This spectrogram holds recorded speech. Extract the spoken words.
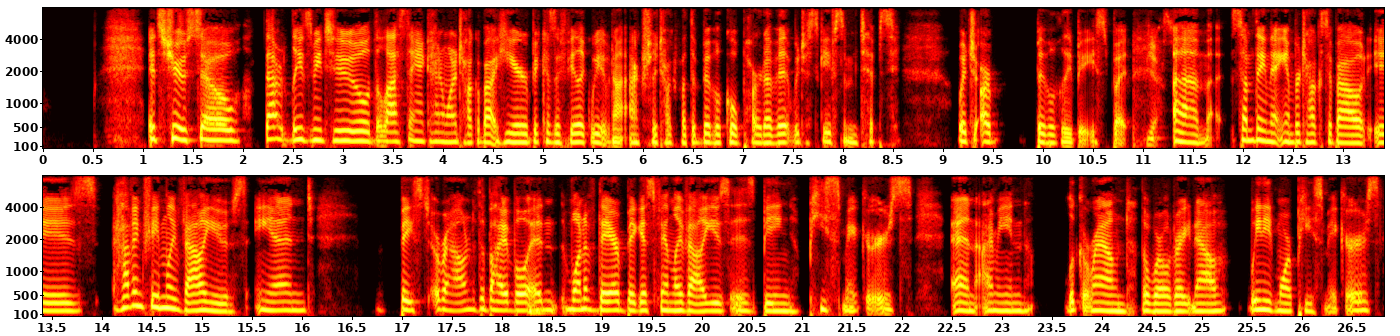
It's true. So that leads me to the last thing I kind of want to talk about here because I feel like we have not actually talked about the biblical part of it. We just gave some tips, which are biblically based. But yes um, something that Amber talks about is having family values and based around the Bible. Mm-hmm. And one of their biggest family values is being peacemakers. And I mean, look around the world right now. We need more peacemakers.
